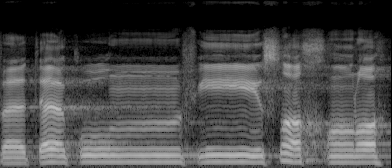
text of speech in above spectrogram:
فتكن في صخرة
